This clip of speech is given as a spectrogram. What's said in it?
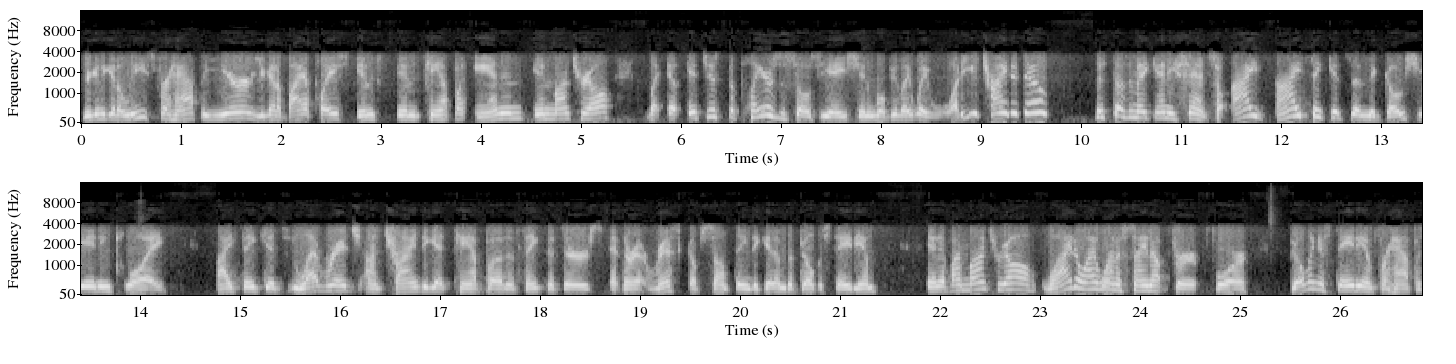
You're going to get a lease for half a year. You're going to buy a place in in Tampa and in in Montreal. But it, it just the players association will be like, wait, what are you trying to do? This doesn't make any sense. So I I think it's a negotiating ploy I think it's leverage on trying to get Tampa to think that there's that they're at risk of something to get them to build a stadium. And if I'm Montreal, why do I want to sign up for for building a stadium for half a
